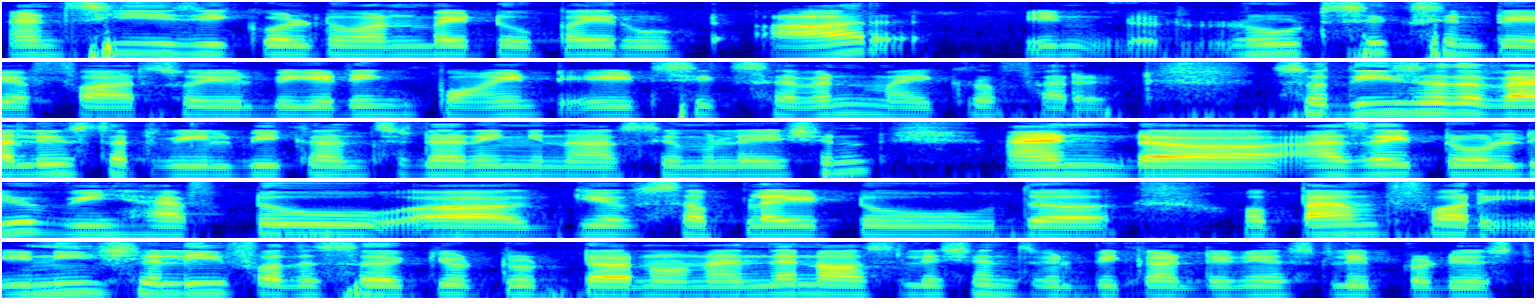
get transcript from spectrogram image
And c is equal to 1 by 2 pi root r in root 6 into FR so you'll be getting 0.867 microfarad. So these are the values that we'll be considering in our simulation. And uh, as I told you we have to uh, give supply to the op-amp for initially for the circuit to turn on and then oscillations will be continuously produced.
